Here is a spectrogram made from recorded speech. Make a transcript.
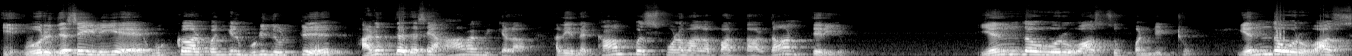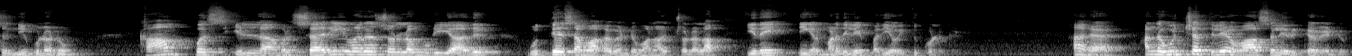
இ- ஒரு திசையிலேயே முக்கால் பங்கில் முடிந்துவிட்டு அடுத்த திசை ஆரம்பிக்கலாம். அது இந்த காம்பஸ் மூலமாக பார்த்தால்தான் தெரியும். எந்த ஒரு வாஸ்து பண்டிட்டும் எந்த ஒரு வாஸ்து நிபுணனும் காம்பஸ் இல்லாமல் சரிவர சொல்ல முடியாது. உத்தேசமாக வேண்டுமானால் சொல்லலாம். இதை நீங்கள் மனதிலே பதிய வைத்துக் கொள்ளுங்கள். ஆக அந்த உச்சத்திலே வாசல் இருக்க வேண்டும்.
